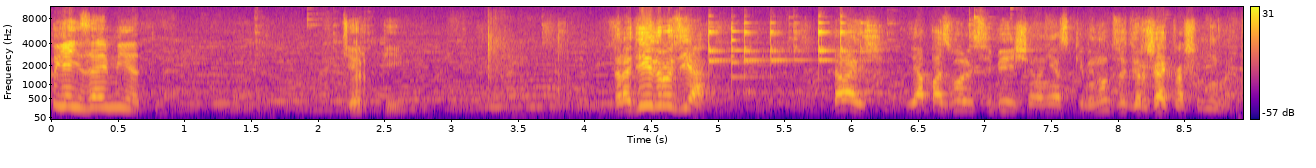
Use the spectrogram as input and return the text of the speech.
я незаметна. Терпи. Дорогие друзья, товарищи, я позволю себе еще на несколько минут задержать ваше внимание.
